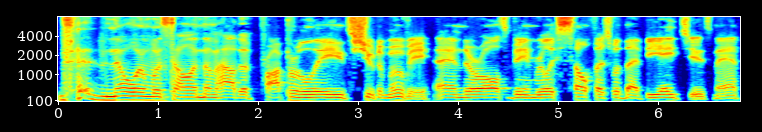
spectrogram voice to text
no one was telling them how to properly shoot a movie, and they were also being really selfish with that V8 juice, man.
